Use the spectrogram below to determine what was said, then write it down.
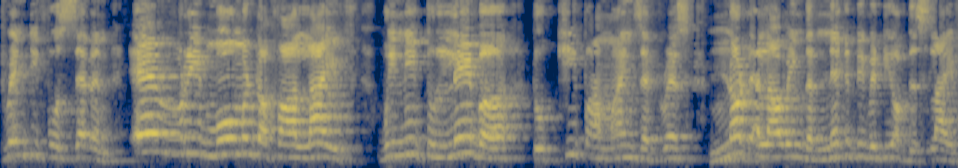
24 7, every moment of our life, we need to labor to keep our minds at rest, not allowing the negativity of this life,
